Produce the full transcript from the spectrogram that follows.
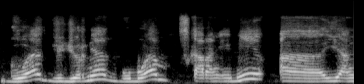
gua jujurnya gua sekarang ini eh, yang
